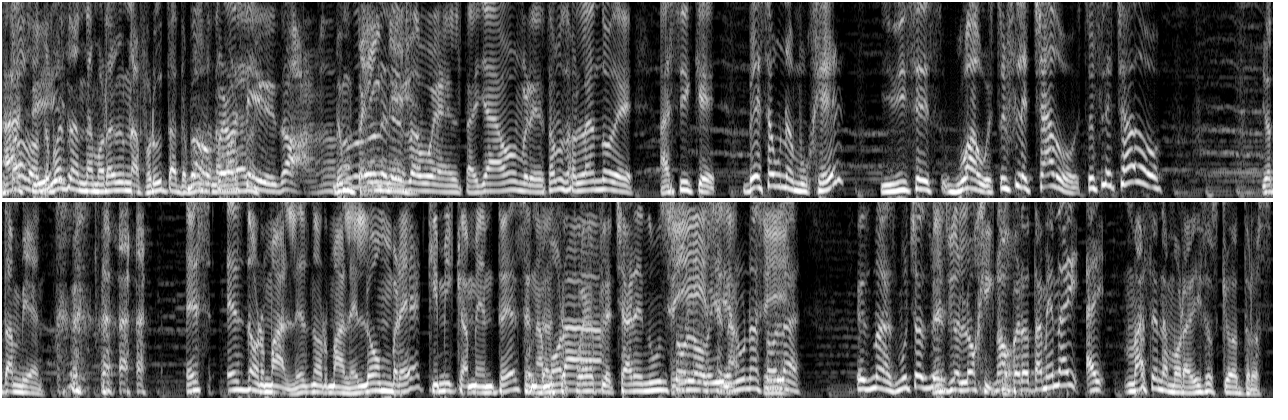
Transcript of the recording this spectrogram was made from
De ¿Ah, todo. sí? Te puedes enamorar de una fruta, te puedes No, pero enamorar así, no, no, de un no, no peine. le des la vuelta, ya, hombre. Estamos hablando de. Así que ves a una mujer y dices, wow, estoy flechado, estoy flechado. Yo también. Es, es normal, es normal. El hombre químicamente se O sea, enamora. se puede flechar en un Sí, solo, en una sí. sola. Es más, muchas veces. Es biológico. No, pero también hay, hay más enamoradizos que otros.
